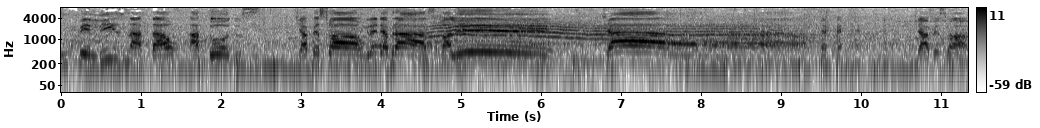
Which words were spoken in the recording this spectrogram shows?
Um Feliz Natal a todos! Tchau, pessoal. Um grande abraço. Valeu. Tchau. Tchau, pessoal.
